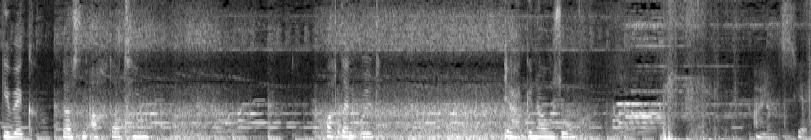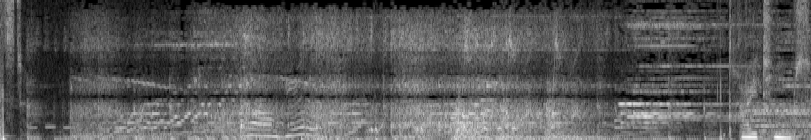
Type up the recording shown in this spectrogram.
Geh weg. Das ist ein Achter-Team. Mach dein Ult. Ja, genau so. Eins jetzt. Drei Teams.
